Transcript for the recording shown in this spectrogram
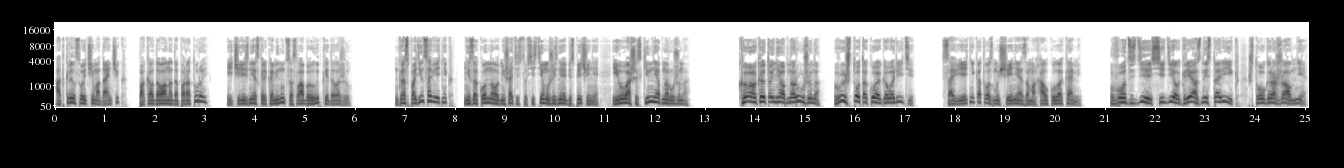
Открыл свой чемоданчик, поколдовал над аппаратурой и через несколько минут со слабой улыбкой доложил. «Господин советник, незаконного вмешательства в систему жизнеобеспечения и у вашей скин не обнаружено». «Как это не обнаружено? Вы что такое говорите?» Советник от возмущения замахал кулаками. «Вот здесь сидел грязный старик, что угрожал мне.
